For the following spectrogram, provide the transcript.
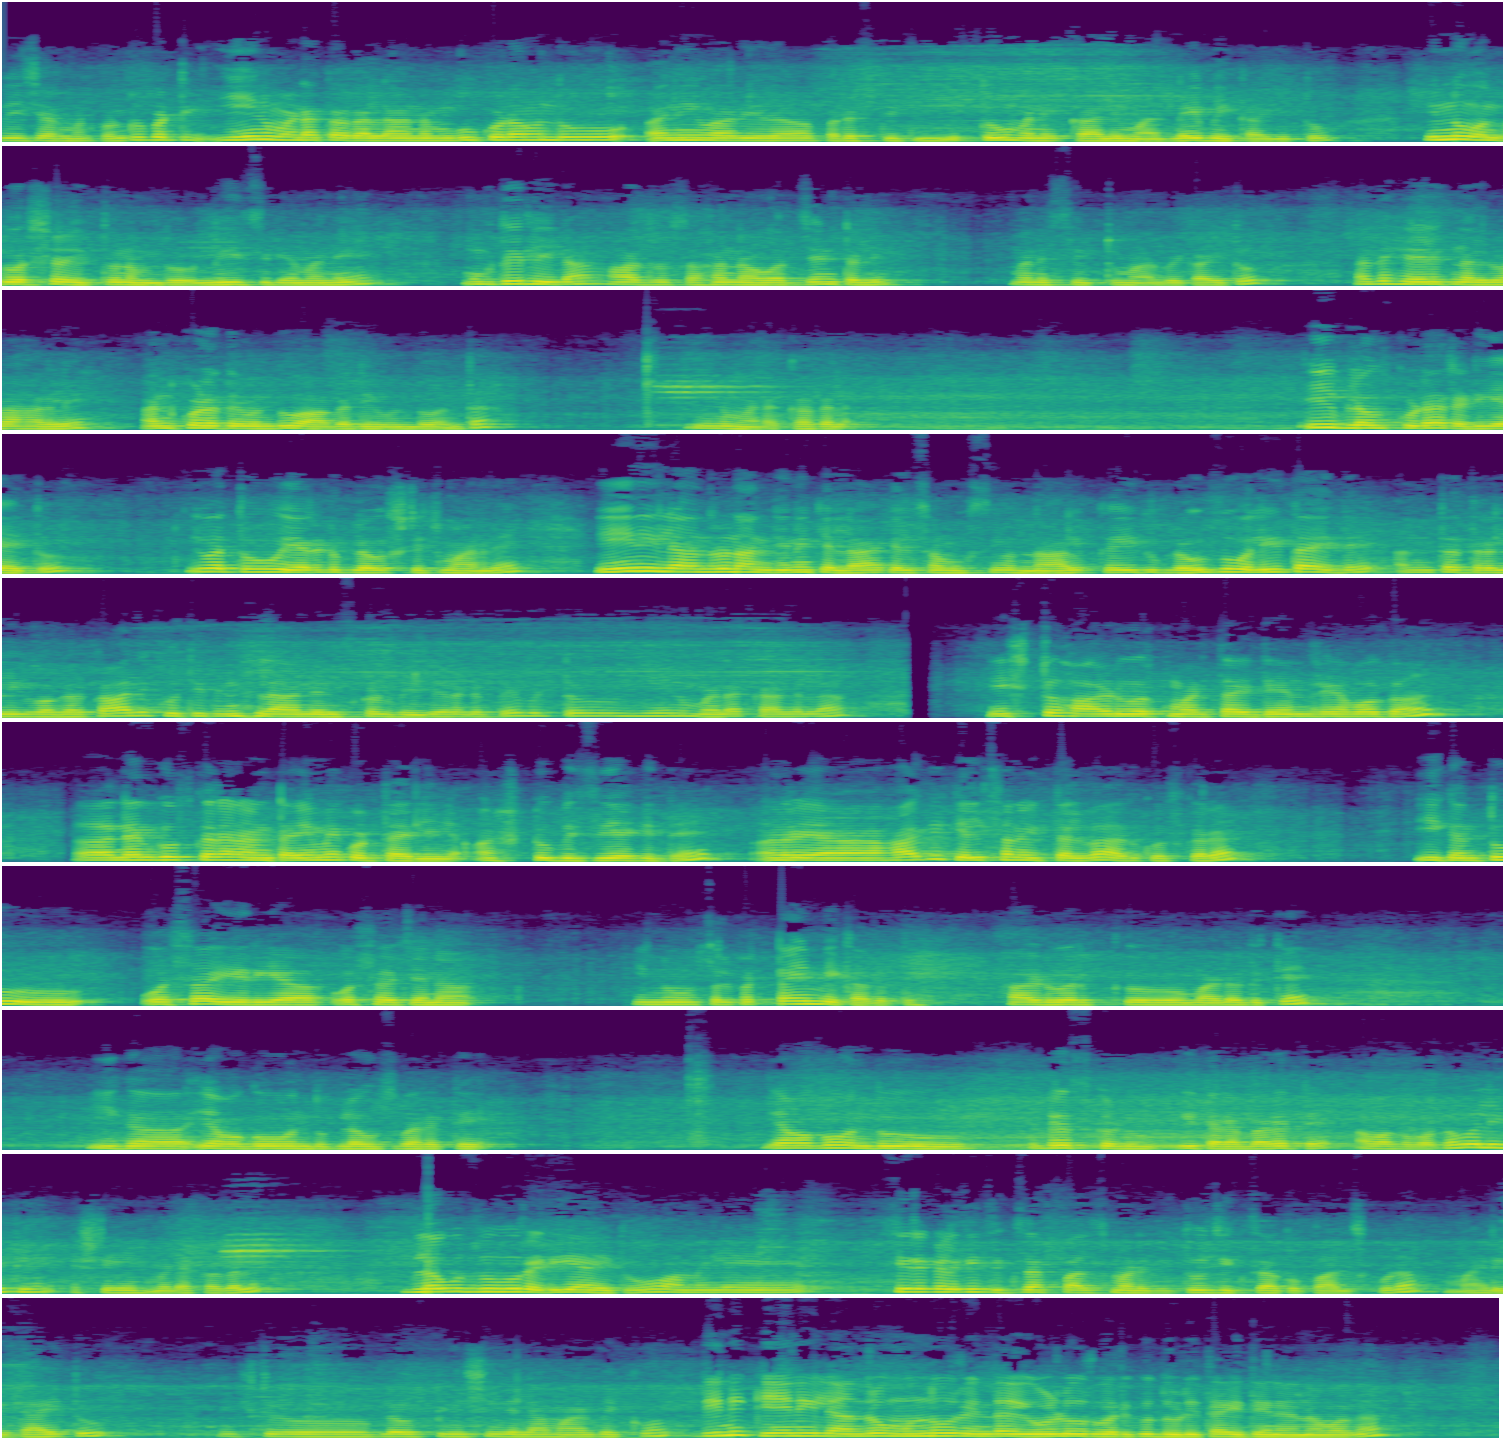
ಬೇಜಾರು ಮಾಡಿಕೊಂಡ್ರು. ಬಟ್ ಏನು ಮಾಡೋಕ್ಕಾಗಲ್ಲ. ನಮಗೂ ಕೂಡ ಒಂದು ಅನಿವಾರ್ಯದ ಪರಿಸ್ಥಿತಿ ಇತ್ತು. ಮನೆ ಖಾಲಿ ಮಾಡಲೇಬೇಕಾಗಿತ್ತು. ಇನ್ನೂ ಒಂದು ವರ್ಷ ಇತ್ತು ನಮ್ಮದು ಲೀಸ್ಗೆ ಮನೆ. ಮುಗ್ದಿರಲಿಲ್ಲ. ಆದರೂ ಸಹ ನಾವು ಅರ್ಜೆಂಟಲ್ಲಿ ಮನೆ ಸಿಟ್ಟು ಮಾಡಬೇಕಾಯಿತು. ಅದೇ ಹೇಳಿದ್ನಲ್ವ ಆಗಲೇ ಅಂದ್ಕೊಳ್ಳೋದೇ ಒಂದು, ಆಗೋದೇ ಒಂದು ಅಂತ ಏನು ಮಾಡೋಕ್ಕಾಗಲ್ಲ. ಈ ಬ್ಲೌಸ್ ಕೂಡ ರೆಡಿ ಆಯಿತು. ಇವತ್ತು ಎರಡು ಬ್ಲೌಸ್ ಸ್ಟಿಚ್ ಮಾಡಿದೆ. ಏನಿಲ್ಲ ಅಂದರೂ ನಾನು ದಿನಕ್ಕೆಲ್ಲ ಕೆಲಸ ಮುಗಿಸಿ ಒಂದು ನಾಲ್ಕೈದು ಬ್ಲೌಸು ಹೊಲಿತಾ ಇದ್ದೆ. ಅಂಥದ್ರಲ್ಲಿ ಇವಾಗ ಖಾಲಿ ಕೂತಿದ್ದೀನಲ್ಲ ನೆನೆಸ್ಕೊಂಡು ಬೇಜಾರಾಗುತ್ತೆ. ಬಟ್ ಏನು ಮಾಡೋಕ್ಕಾಗಲ್ಲ. ಎಷ್ಟು ಹಾರ್ಡ್ ವರ್ಕ್ ಮಾಡ್ತಾ ಇದ್ದೆ ಅಂದರೆ ಅವಾಗ ನನಗೋಸ್ಕರ ನಾನು ಟೈಮೇ ಕೊಡ್ತಾ ಇರಲಿಲ್ಲ. ಅಷ್ಟು ಬ್ಯುಸಿಯಾಗಿದ್ದೆ ಅಂದರೆ ಹಾಗೆ ಕೆಲಸನೂ ಇತ್ತಲ್ವ ಅದಕ್ಕೋಸ್ಕರ ಈಗಂತೂ ಹೊಸ ಏರಿಯಾ ಹೊಸ ಜನ. ಇನ್ನು ಸ್ವಲ್ಪ ಟೈಮ್ ಬೇಕಾಗುತ್ತೆ. ಹಾರ್ಡ್ ವರ್ಕ್ ಮಾಡೋದಕ್ಕೆ ಈಗ ಯಾವಾಗೋ ಒಂದು ಬ್ಲೌಸ್ ಬರುತ್ತೆ. ಯಾವಾಗೋ ಒಂದು ಡ್ರೆಸ್ಗಳು ಈ ಥರ ಬರುತ್ತೆ. ಅವಾಗವಾಗ ಹೊಲಿತೀನಿ. ಅಷ್ಟೇ ಏನು ಮಾಡೋಕ್ಕಾಗಲ್ಲ. ಬ್ಲೌಸು ರೆಡಿ ಆಯಿತು. ಆಮೇಲೆ ಸೀರೆಗಳಿಗೆ ಜಿಗ್ಜಾಗ್ ಪಾಲ್ಸ್ ಮಾಡೋದಿತ್ತು. ಜಿಗ್ಜಾಗು ಪಾಲ್ಸ್ ಕೂಡ ಮಾಡಿದ್ದಾಯಿತು. ನೆಕ್ಸ್ಟು ಬ್ಲೌಸ್ ಫಿನಿಶಿಂಗ್ ಎಲ್ಲ ಮಾಡಬೇಕು. ದಿನಕ್ಕೆ ಏನಿಲ್ಲ ಅಂದರೂ ಮುನ್ನೂರಿಂದ ಏಳ್ನೂರವರೆಗೂ ದುಡಿತಾ ಇದ್ದೆ ನಾನು ಅವಾಗ.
